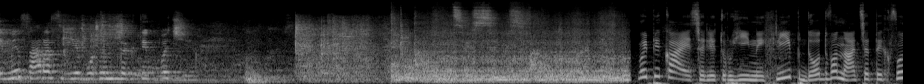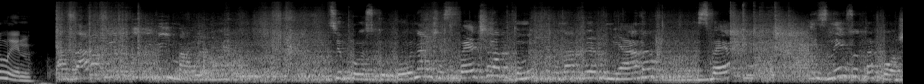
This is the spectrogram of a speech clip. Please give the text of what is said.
і ми зараз її будемо пекти в печі. Випікається літургійний хліб до 12 хвилин. А зараз ми її виймаємо. Цю проскурку. Вона вже спечена, тому що вона вже рум'яна зверху і знизу також.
